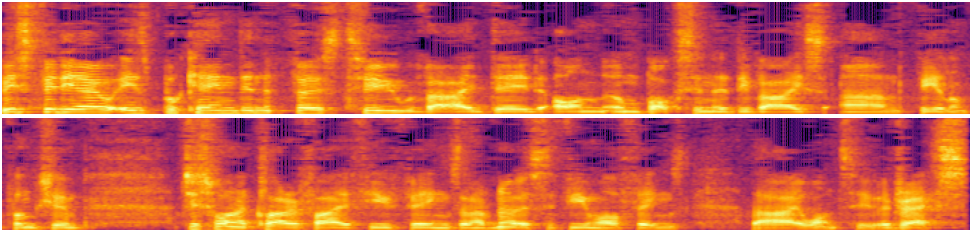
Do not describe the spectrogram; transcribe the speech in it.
This video is bookending the first two that I did on unboxing the device and feel and function. I just want to clarify a few things and I've noticed a few more things that I want to address.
